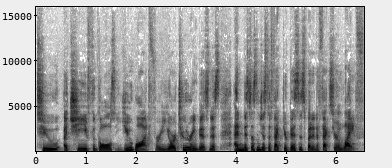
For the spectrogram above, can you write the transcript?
to achieve the goals you want for your tutoring business. And this doesn't just affect your business, but it affects your life.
